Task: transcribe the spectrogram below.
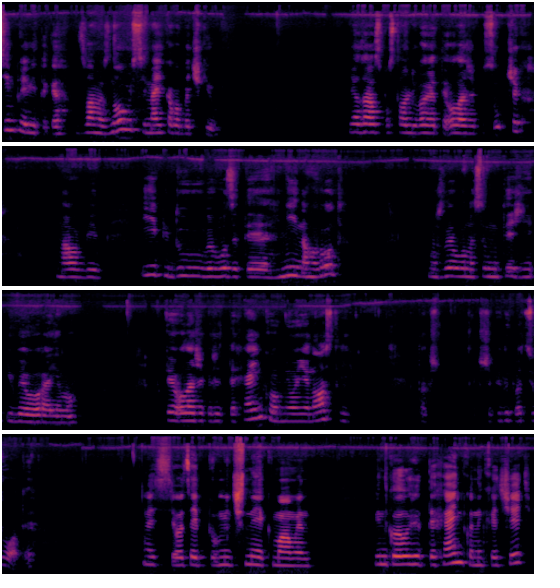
Всім привітики! З вами знову сімейка бабачків. Я зараз поставлю варити Олежику супчик на обід і піду вивозити гній на город. Можливо, на цьому тижні і виораємо. Поки Олежик лежить тихенько, в нього є настрій, так що, так що піду працювати. Ось оцей помічник мамин. Він коли лежить тихенько, не кричить,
